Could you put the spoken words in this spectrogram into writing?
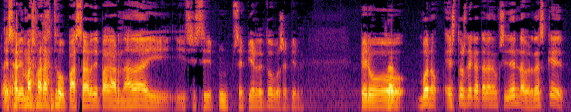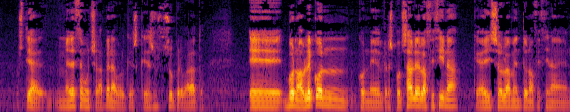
te sale más barato pasar de pagar nada y, y si, si, se pierde todo, pues se pierde. Pero claro. bueno, estos de Catalán Occident, la verdad es que, hostia, merece mucho la pena porque es que es súper barato. Eh, bueno, hablé con, con, el responsable de la oficina, que hay solamente una oficina en,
